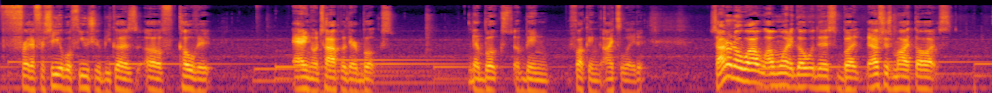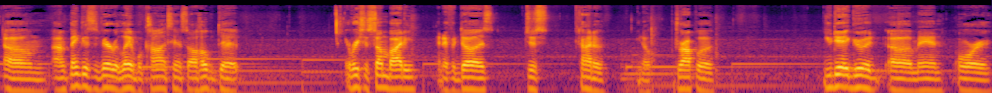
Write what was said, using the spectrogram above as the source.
for the foreseeable future because of COVID adding on top of their books. Their books of being fucking isolated. So I don't know why I want to go with this, but that's just my thoughts. Um, I think this is very relatable content, so I hope that it reaches somebody. And if it does, just kind of, you know, drop a you did good, uh, man, or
